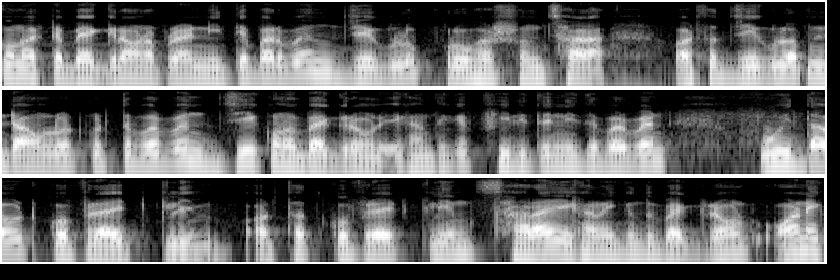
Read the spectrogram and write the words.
কোনো একটা ব্যাকগ্রাউন্ড আপনারা নিতে পারবেন, যেগুলো প্রো ভার্সন ছাড়া। অর্থাৎ যেগুলো আপনি ডাউনলোড করতে পারবেন যে কোনো ব্যাকগ্রাউন্ড এখান থেকে ফ্রিতে নিতে পারবেন উইদাউট কপিরাইট ক্লিম অর্থাৎ কপিরাইট ক্লিম ছাড়াই এখানে কিন্তু ব্যাকগ্রাউন্ড অনেক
